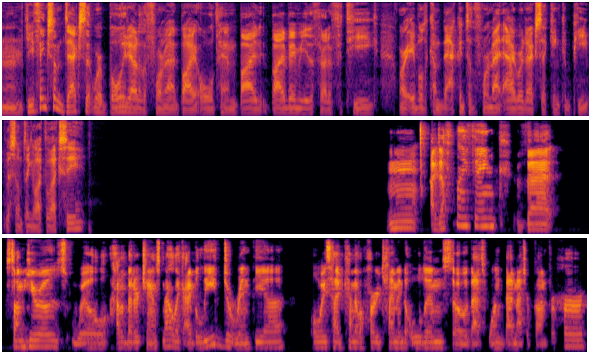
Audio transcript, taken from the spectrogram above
Mm. Do you think some decks that were bullied out of the format by Oldhim, by by maybe the threat of fatigue, are able to come back into the format? Aggro decks that can compete with something like Lexi. Mm, I definitely think that some heroes will have a better chance now. Like I believe Dorinthia always had kind of a hard time into Oldhim, so that's one bad matchup gone for her.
